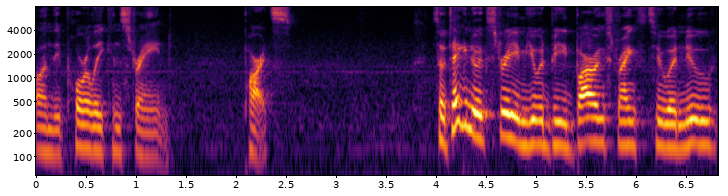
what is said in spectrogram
on the poorly constrained parts. So taken to extreme, you would be borrowing strength to a new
